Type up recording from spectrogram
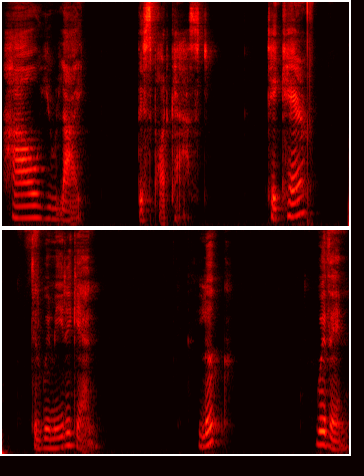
how you like this podcast. Take care till we meet again. Look within.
